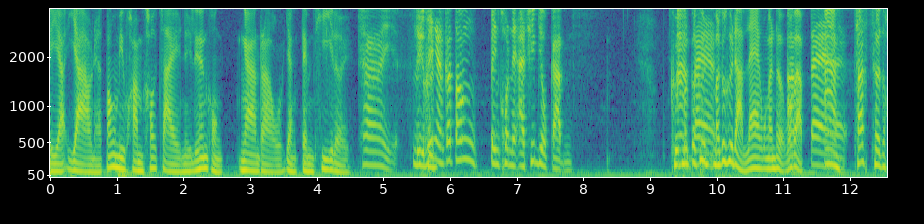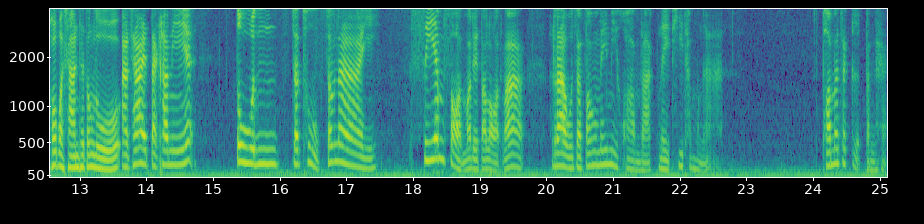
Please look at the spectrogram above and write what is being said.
ระยะยาวเนี่ยต้องมีความเข้าใจในเรื่องของงานเราอย่างเต็มที่เลย ใช่ หรือไม่งั้นก็ต้องเป็นคนในอาชีพเดียวกันคือมันก็คือแต่มันก็คือด่านแรกว่างั้นเถอะว่าแบบแต่อะถ้าเธอจะคบกับฉันเธอต้องรู้อะใช่ แต่คราวนี้ ตูนจะถูกเจ้านายเสียมสอนมาโดยตลอดว่า เราจะต้องไม่มีความรักในที่ทำงาน เพราะมันจะเกิดปัญหา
